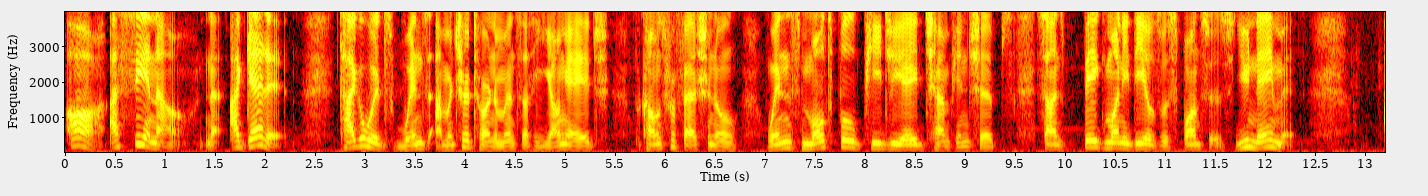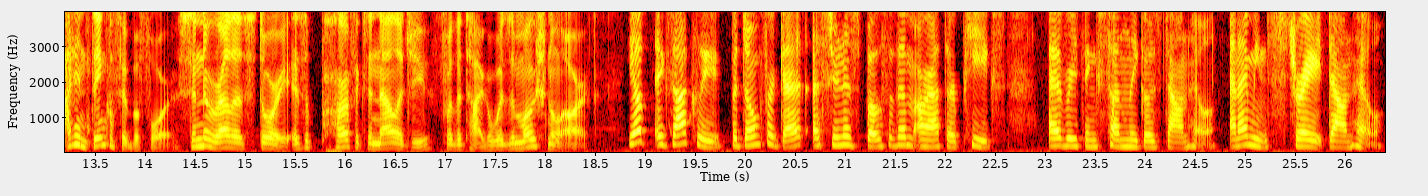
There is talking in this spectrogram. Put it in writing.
Oh, I see it now. I get it. Tiger Woods wins amateur tournaments at a young age, becomes professional, wins multiple PGA championships, signs big money deals with sponsors, you name it. I didn't think of it before. Cinderella's story is a perfect analogy for the Tiger Woods emotional arc. Yep, exactly. But don't forget, as soon as both of them are at their peaks, everything suddenly goes downhill. And I mean straight downhill.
